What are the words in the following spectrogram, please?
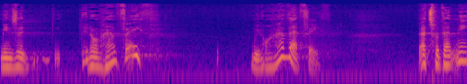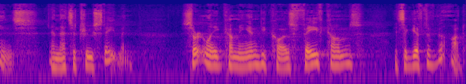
means that they don't have faith. We don't have that faith. That's what that means. And that's a true statement. Certainly coming in because faith comes, it's a gift of God.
